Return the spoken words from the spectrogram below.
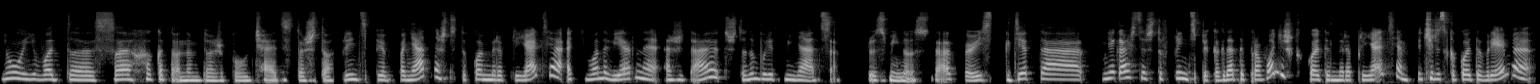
Ну и вот э, с хакатоном тоже получается то, что, в принципе, понятно, что такое мероприятие, от него, наверное, ожидают, что оно будет меняться плюс-минус, да, то есть где-то, мне кажется, что, в принципе, когда ты проводишь какое-то мероприятие, ты через какое-то время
